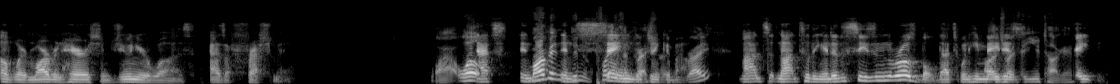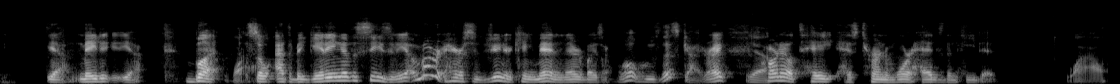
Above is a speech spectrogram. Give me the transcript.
of where Marvin Harrison Jr. was as a freshman. Wow. Well, That's in, Marvin didn't play as a insane to freshman, think about. right? Not until, not until the end of the season in the Rose Bowl. That's when he Oh, made right, his the Utah game. eight. Yeah, made it. Yeah, but Wow. so at the beginning of the season, yeah, Marvin Harrison Jr. came in, and everybody's like, "Whoa, who's this guy?" Right? Yeah. Carnell Tate has turned more heads than he did. Wow.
